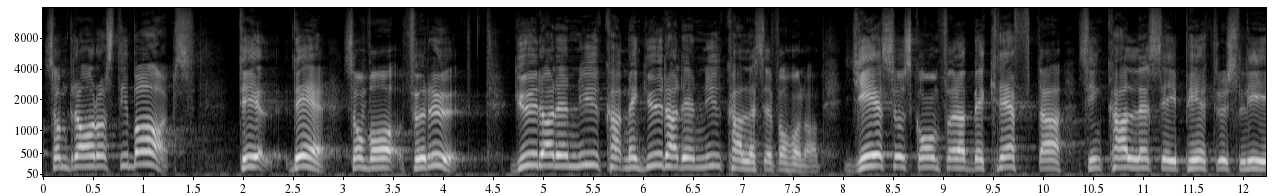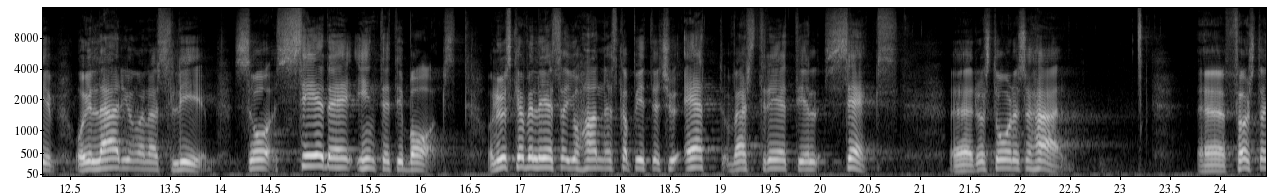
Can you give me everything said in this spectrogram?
som drar oss tillbaks till det som var förut. Gud hade en ny, men Gud hade en ny kallelse för honom. Jesus kom för att bekräfta sin kallelse i Petrus liv och i lärjungarnas liv. Så se dig inte tillbaks. Och nu ska vi läsa Johannes kapitel 21, vers 3-6. Eh, då står det så här. Eh, första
